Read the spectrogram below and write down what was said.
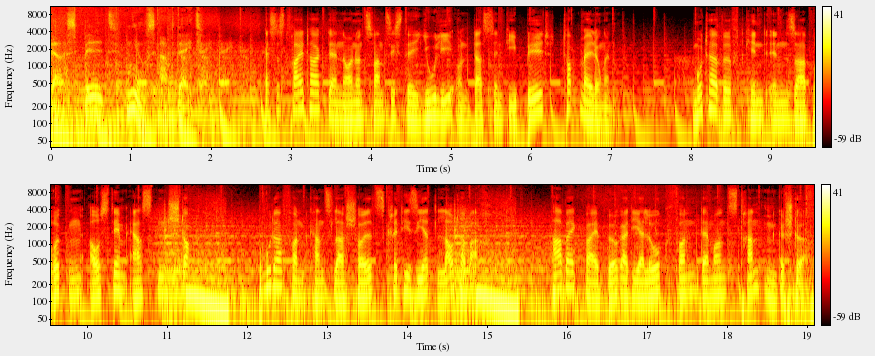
Das Bild News Update. Es ist Freitag, der 29. Juli und das sind die Bild Topmeldungen. Mutter wirft Kind in Saarbrücken aus dem ersten Stock. Bruder von Kanzler Scholz kritisiert Lauterbach. Habeck bei Bürgerdialog von Demonstranten gestört.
